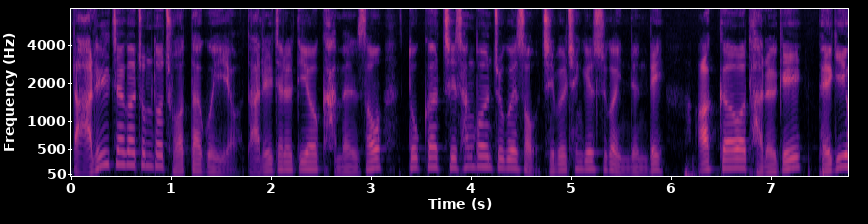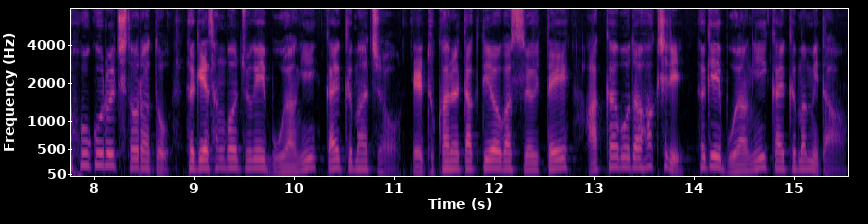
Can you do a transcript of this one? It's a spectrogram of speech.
나를자가 좀 더 좋았다고 해요. 나를자를 뛰어가면서 똑같이 상번 쪽에서 집을 챙길 수가 있는데 아까와 다르게 백이 호구를 치더라도 흑의 상번 쪽의 모양이 깔끔하죠. 네, 두 칸을 딱 띄어갔을 때 아까보다 확실히 흑의 모양이 깔끔합니다.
